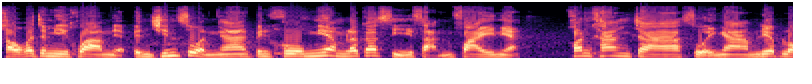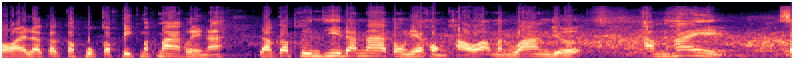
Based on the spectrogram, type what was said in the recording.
เขาก็จะมีความเนี่ยเป็นชิ้นส่วนงานเป็นโครเมียม แล้วก็สีสันไฟเนี่ยค่อนข้างจะสวยงามเรียบร้อยแล้วก็กระปุกกระปิกมากๆเลยนะ แล้วก็พื้นที่ด้านหน้าตรงนี้ของเขาอะมันว่างเยอะทำให้ส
